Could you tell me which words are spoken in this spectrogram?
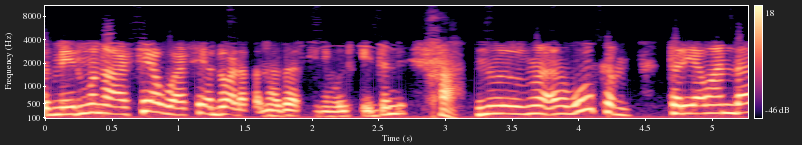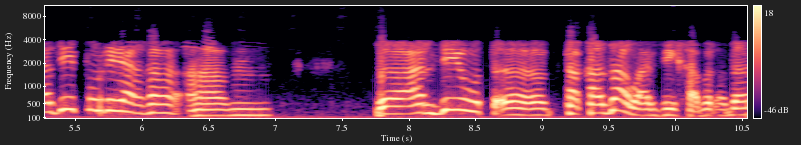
د میرمنو اړتیا او وړتیا دواړه په نظر کې نیول کېدل نو وکم تر یو اندازې پورې هغه د ارزي او تقاضا او ارزي خبره ده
